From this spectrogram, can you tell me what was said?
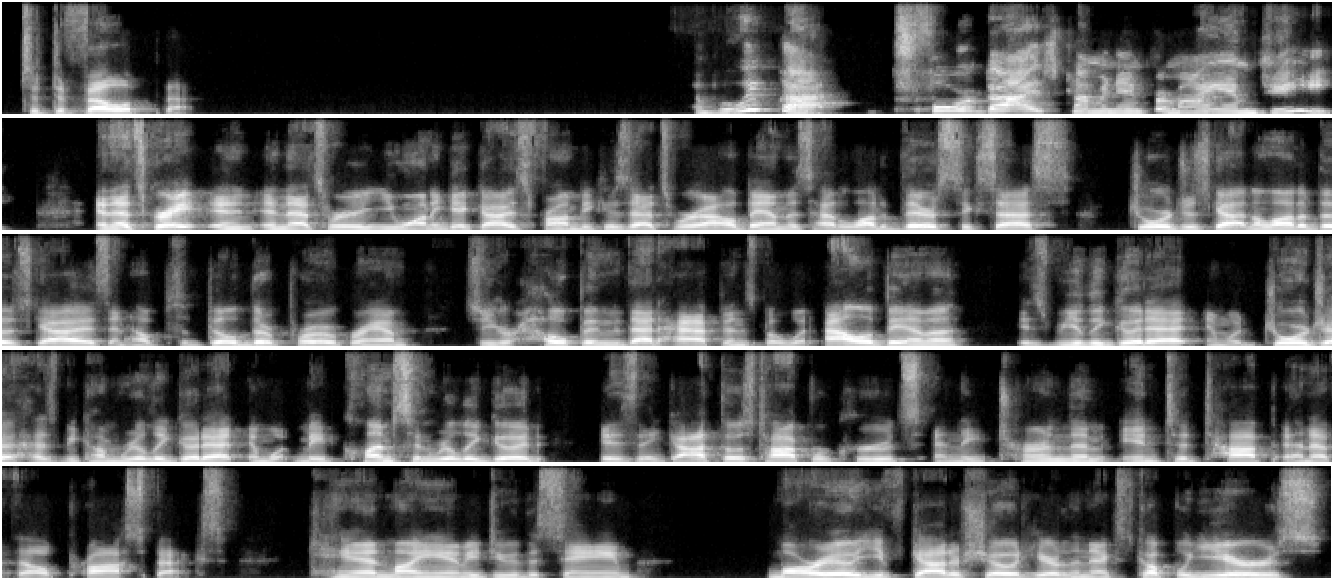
to develop that we've got four guys coming in from img and that's great and and that's where you want to get guys from because that's where alabama's had a lot of their success Georgia's gotten a lot of those guys and helped to build their program. So you're hoping that that happens. But what Alabama is really good at and what Georgia has become really good at and what made Clemson really good is they got those top recruits and they turned them into top NFL prospects. Can Miami do the same? Mario, you've got to show it here in the next couple years.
